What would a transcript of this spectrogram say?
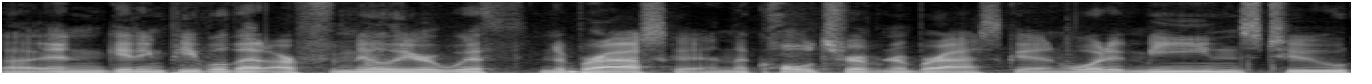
uh, and getting people that are familiar with Nebraska and the culture of Nebraska and what it means to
